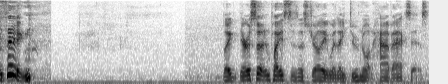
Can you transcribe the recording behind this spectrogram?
a thing. like there are certain places in Australia where they do not have access.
